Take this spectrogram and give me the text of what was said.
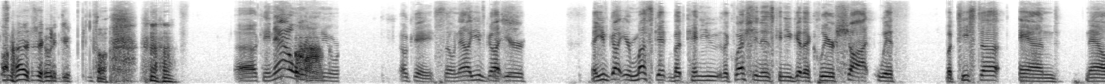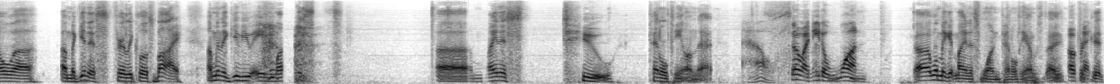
what is with you people. Uh, okay, now we're on new. Okay, so now you've got your now you've got your musket, but can you? The question is, can you get a clear shot with Batista and now uh, a McGuiness fairly close by? I'm going to give you a minus uh, minus two penalty on that. Ow. So I need a one. Uh, we'll make it minus one penalty. I'm, I Okay. forget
